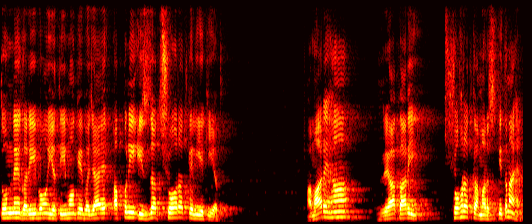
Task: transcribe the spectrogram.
تم نے غریبوں، یتیموں کے بجائے اپنی عزت، شہرت کے لیے کیا تھا۔ ہمارے یہاں ریاکاری، شہرت کا مرض کتنا ہے؟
